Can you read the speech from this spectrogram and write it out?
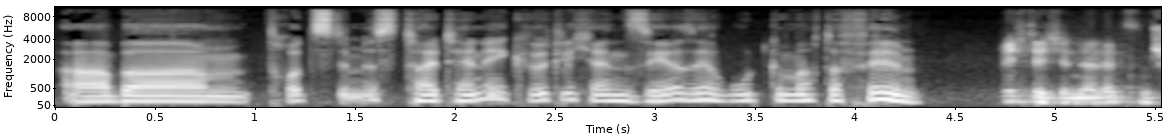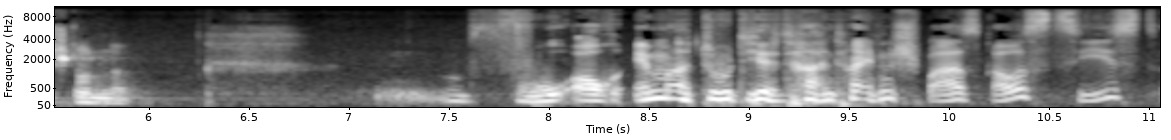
Aber ähm, trotzdem ist Titanic wirklich ein sehr, sehr gut gemachter Film. Richtig, in der letzten Stunde wo auch immer du dir da deinen Spaß rausziehst.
